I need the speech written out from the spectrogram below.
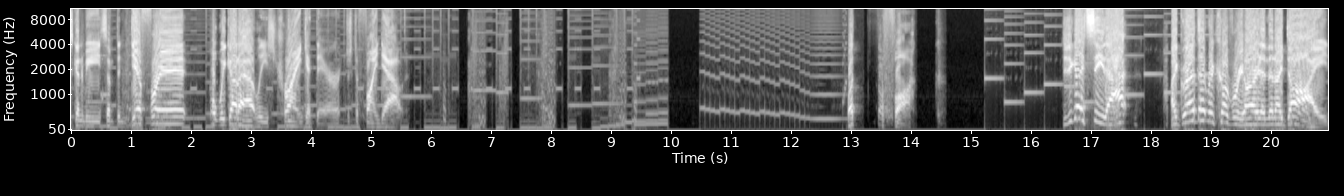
it's gonna be something different. But we gotta at least try and get there, just to find out. What the fuck? Did you guys see that? I grabbed that recovery heart and then I died.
